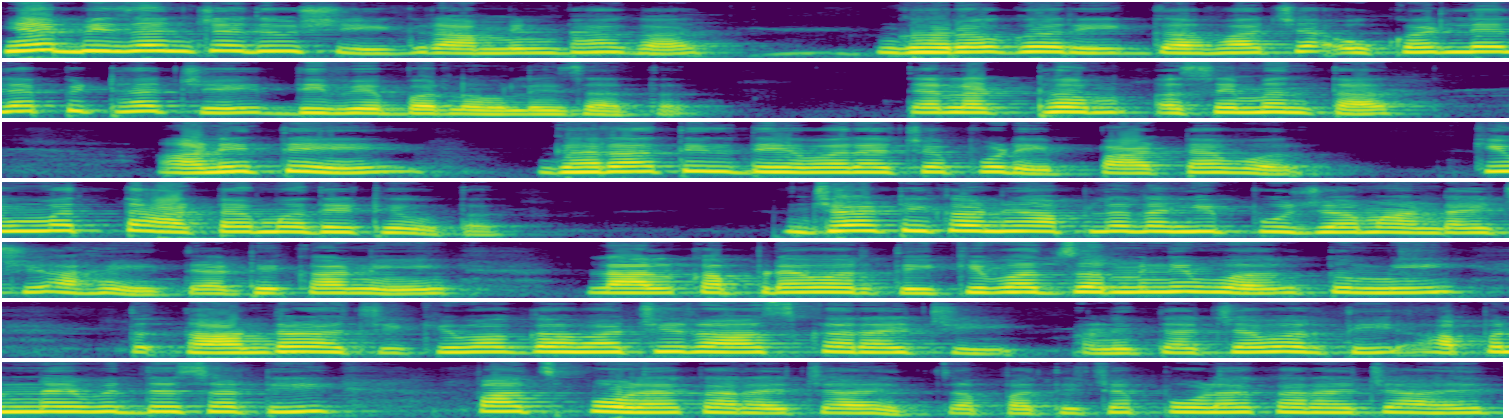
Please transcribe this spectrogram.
या बीजांच्या दिवशी ग्रामीण भागात घरोघरी गव्हाच्या उकडलेल्या पिठाचे दिवे बनवले जातात. त्याला ठम असे म्हणतात आणि ते घरातील देवाऱ्याच्या पुढे पाटावर किंवा ताटामध्ये ठेवतात. ज्या ठिकाणी आपल्याला ही पूजा मांडायची आहे त्या ठिकाणी लाल कपड्यावरती किंवा जमिनीवर तुम्ही त- तांदळाची किंवा गव्हाची रास करायची आणि त्याच्यावरती आपण नैवेद्यासाठी पाच पोळ्या करायच्या आहेत. चपातीच्या पोळ्या करायच्या आहेत.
